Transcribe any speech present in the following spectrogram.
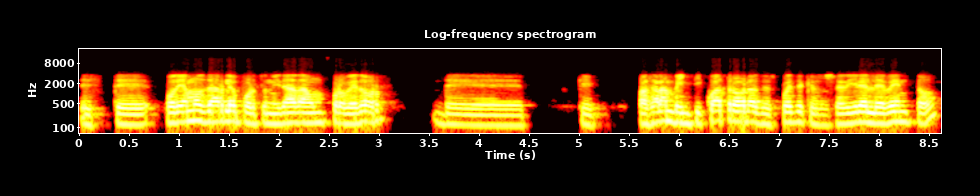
este, podíamos darle oportunidad a un proveedor de que pasaran 24 horas después de que sucediera el evento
